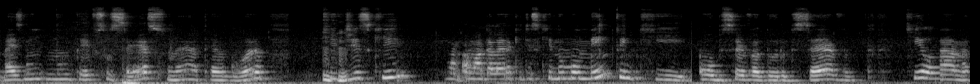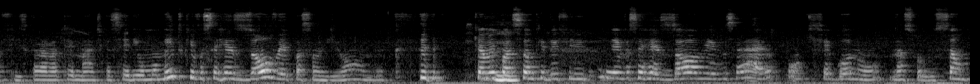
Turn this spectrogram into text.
mas não, não teve sucesso, né, até agora, que uhum. diz que uma galera que diz que no momento em que o observador observa, que lá na física, na matemática, seria o momento que você resolve a equação de onda, que é uma uhum. equação que define, e aí você resolve, e você ah, chegou no, na solução.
